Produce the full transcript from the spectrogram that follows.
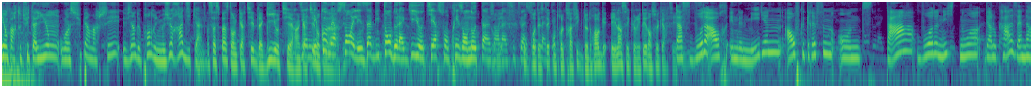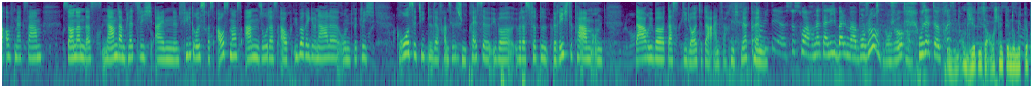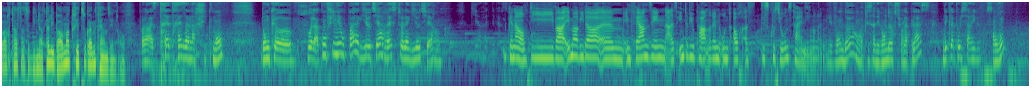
Et on part tout de suite à Lyon où un supermarché vient de prendre une mesure radicale. Ça se passe dans le quartier de la Guillotière, un quartier les commerçants et les habitants de la Guillotière sont pris en otage dans la situation. Pour protester contre le trafic de drogue et l'insécurité dans ce quartier. Das wurde auch in den Medien aufgegriffen und da wurde nicht nur der Lokalsender aufmerksam, sondern das nahm dann plötzlich ein viel größeres Ausmaß an, so dass auch überregionale und wirklich große Titel der französischen Presse über, über das Viertel berichtet haben und darüber, dass die Leute da einfach nicht mehr können. Und hier dieser Ausschnitt, den du mitgebracht hast, also die Nathalie Balma tritt sogar im Fernsehen auf. Voilà, très très anarchiquement. Donc euh, voilà, confiné ou pas, la guillotière reste la guillotière. Genau, die war immer wieder ähm, im Fernsehen als Interviewpartnerin und auch als Diskussionsteilnehmerin. Les vendeurs, on appeler ça des vendeurs sur la place, dès que la police arrive, s'en vont.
